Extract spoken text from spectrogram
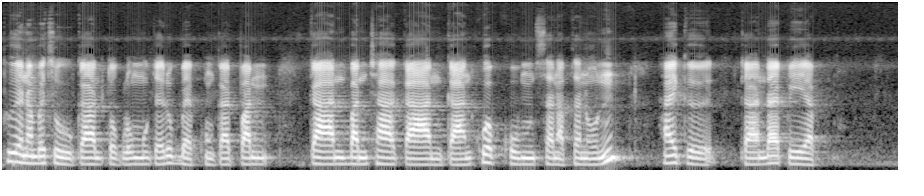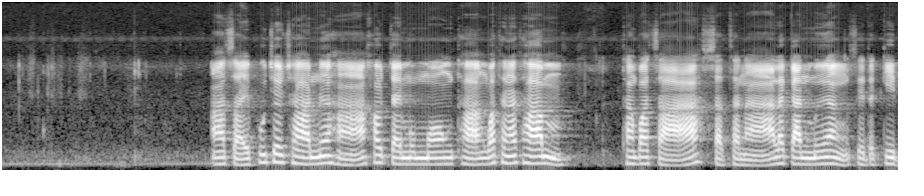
เพื่อนำไปสู่การตกลงมงใจรูปแบบของการปันการบัญชาการการควบคุมสนับสนุน ให้เกิดการได้เปรียบ อาศัยผู้เชี่ยวชาญเนื้อหาเข้าใจมุมมองทางวัฒนธรรม ทางภาษา ศาสนาและการเมือง เศรษฐกิจ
